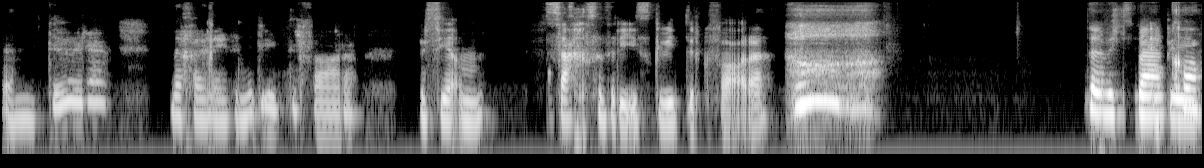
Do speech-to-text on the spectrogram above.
ähm, Türen. Wir können leider nicht weiterfahren. Wir sind am 36 weitergefahren. Da bist du Ich bin,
